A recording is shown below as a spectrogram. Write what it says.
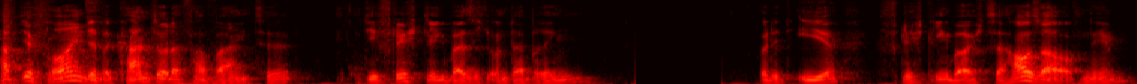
Habt ihr Freunde, Bekannte oder Verwandte, die Flüchtlinge bei sich unterbringen? Würdet ihr Flüchtlinge bei euch zu Hause aufnehmen?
